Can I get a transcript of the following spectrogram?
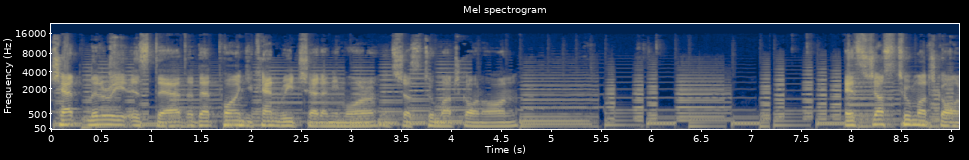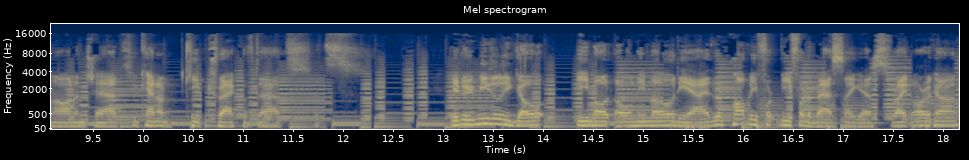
Chat literally is dead. At that point, you can't read chat anymore. It's just too much going on. It's just too much going on in chat. You cannot keep track of that. It's... You'd immediately go emote only mode. Yeah, it would probably for, be for the best, I guess. Right, Orca?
